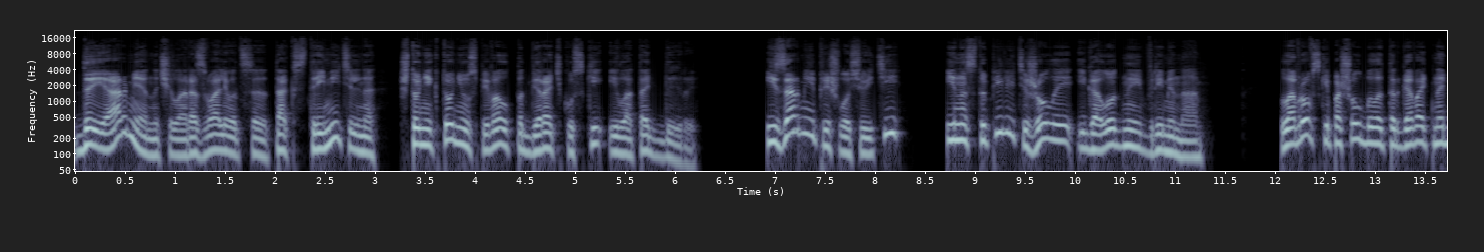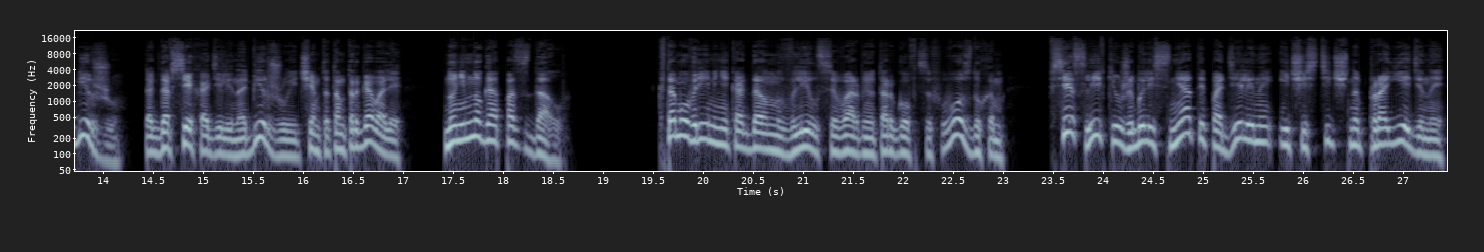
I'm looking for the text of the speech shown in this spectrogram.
да и армия начала разваливаться так стремительно, что никто не успевал подбирать куски и латать дыры. Из армии пришлось уйти, и наступили тяжелые и голодные времена. Лавровский пошел было торговать на биржу, тогда все ходили на биржу и чем-то там торговали, но немного опоздал. К тому времени, когда он влился в армию торговцев воздухом, все сливки уже были сняты, поделены и частично проедены,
